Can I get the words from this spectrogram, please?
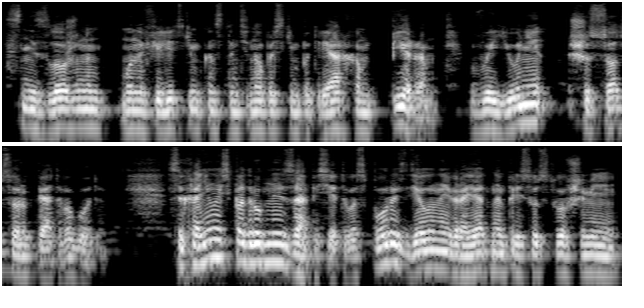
с незложенным монофилитским константинопольским патриархом Пиром в июне 645 года. Сохранилась подробная запись этого спора, сделанная, вероятно, присутствовавшими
